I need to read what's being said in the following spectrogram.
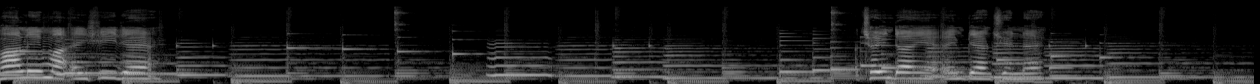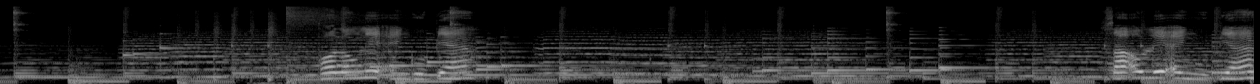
ငါးလေးမအိမ်ရှိတယ်အချိန်တန်ရင်အိမ်ပြန်ချင်တယ်ဘောလုံးလေးအိမ်ကိုပြန် စာအုပ်လေးအိမ်ကိုပြန်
